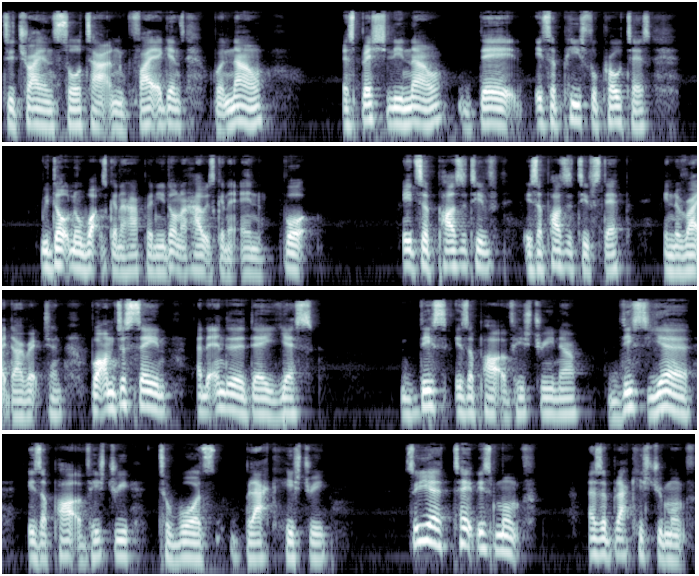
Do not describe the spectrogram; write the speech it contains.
to try and sort out and fight against. But now, especially now, there it's a peaceful protest. We don't know what's going to happen. You don't know how it's going to end, but it's a positive. It's a positive step in the right direction. But I'm just saying, at the end of the day, yes, this is a part of history now. This year is a part of history towards Black History. So yeah, take this month as a Black History Month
